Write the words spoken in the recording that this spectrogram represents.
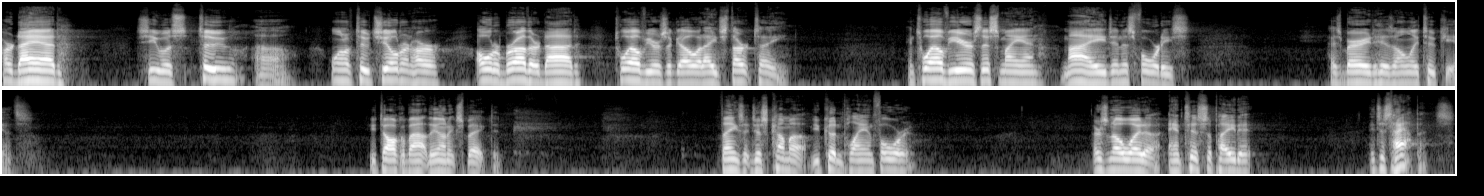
her dad, she was two, uh, one of two children. Her older brother died 12 years ago at age 13. In 12 years, this man, my age, in his 40s, has buried his only two kids. You talk about the unexpected. Things that just come up. You couldn't plan for it. There's no way to anticipate it. It just happens.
